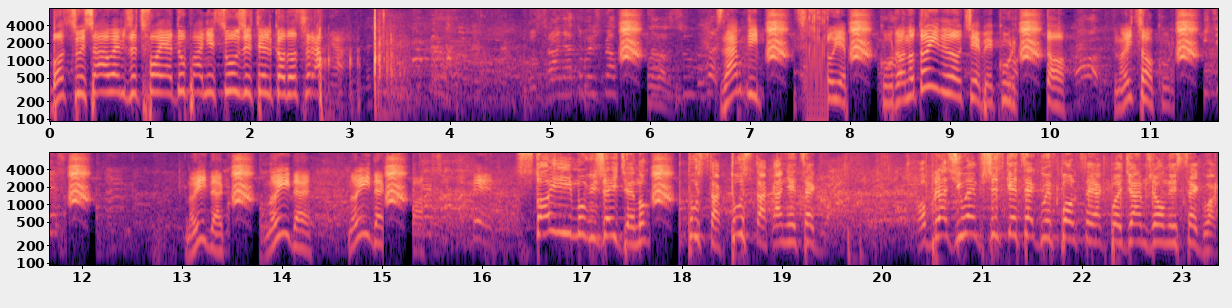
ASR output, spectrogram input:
bo słyszałem, że twoja dupa nie służy tylko do srania. Zamknij p***uje kurwa, no to idę do ciebie kur... to. No i co kur... No idę, kur... no idę, no idę kurwa. Stoi i mówi, że idzie. No k***a, pustak, pustak, a nie cegła. Obraziłem wszystkie cegły w Polsce, jak powiedziałem, że on jest cegłak.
